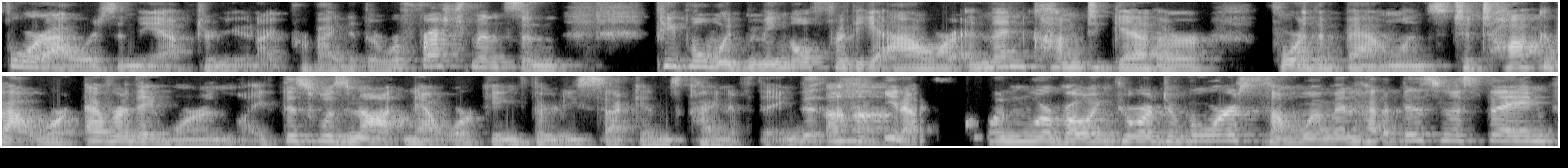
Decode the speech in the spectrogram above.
four hours in the afternoon. I provided the refreshments, and people would mingle for the hour and then come together for the balance to talk about wherever they were in life. This was not networking 30 seconds kind of thing. Uh-huh. You know, when we're going through a divorce, some women had a business thing,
